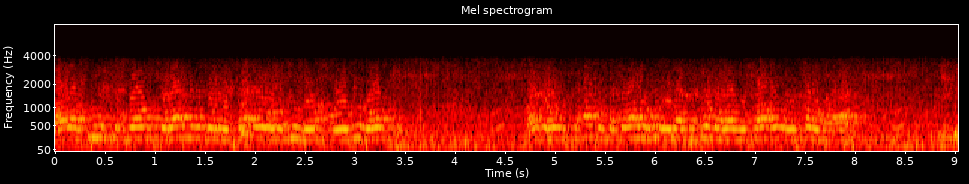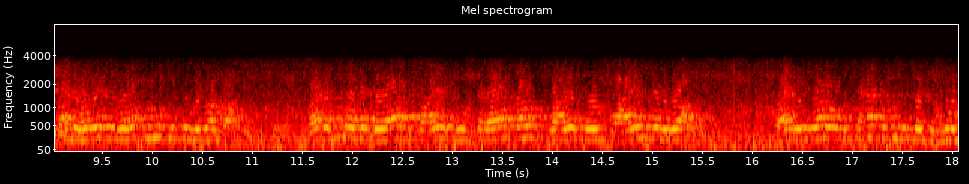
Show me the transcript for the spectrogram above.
قال وكنا استخدام الكلام بالرسائل ووجود وجود وجهه وأنه مستحب تكراره إذا تكرر النساء القوم الآن لأنه يجب رفعه في كل مرة. وهذا سورة الجواب وعليكم السلام أو وعليكم وعليكم الواو وهذه الواو مستحقة للجمهور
